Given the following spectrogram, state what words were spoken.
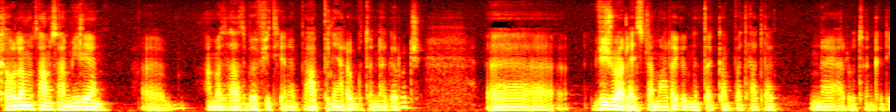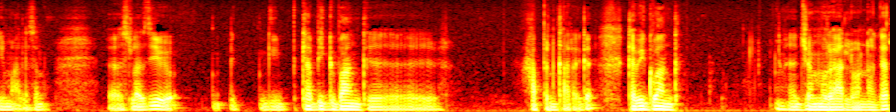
ከ250 ሚሊዮን አመታት በፊት happen ያደረጉትን ነገሮች visualize ለማድረግ እንጠቀምበታለን እና ያሉት እንግዲህ ማለት ነው። ስለዚህ ከ Big Bang happen ካደረገ ከ Big Bang ጀምሮ ያለውን ነገር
